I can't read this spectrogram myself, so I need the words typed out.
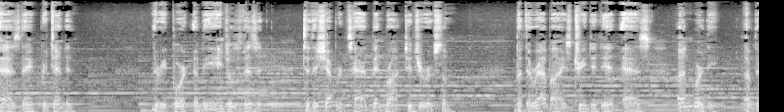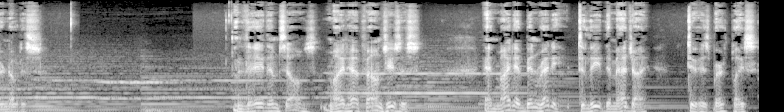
as they pretended. The report of the angel's visit to the shepherds had been brought to Jerusalem, but the rabbis treated it as unworthy of their notice. They themselves might have found Jesus and might have been ready to lead the Magi to his birthplace.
